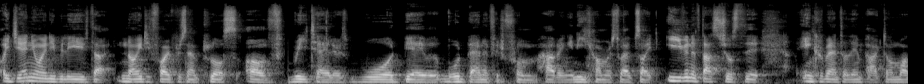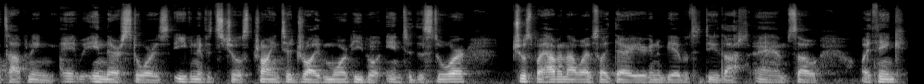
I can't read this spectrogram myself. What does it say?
I genuinely believe that 95% plus of retailers would be able, would benefit from having an e-commerce website, even if that's just the incremental impact on what's happening in their stores, even if it's just trying to drive more people into the store just by having that website there, you're going to be able to do that. Um, so I think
